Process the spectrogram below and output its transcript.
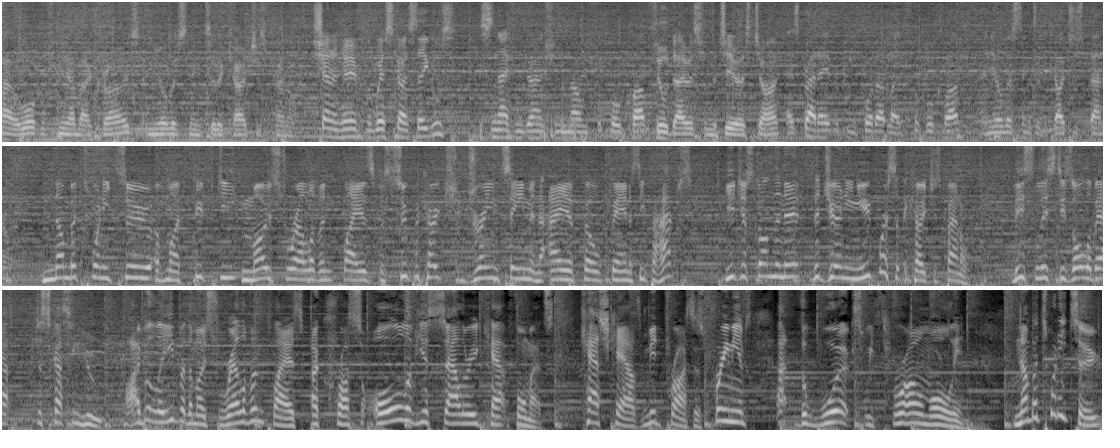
Taylor Walker from the Adelaide Crows, and you're listening to the Coaches Panel. Shannon Hurn from the West Coast Eagles. This is Nathan Jones from the Melbourne Football Club. Phil Davis from the GWS Giants. It's Brad Ebert from the Port Adelaide Football Club, and you're listening to the Coaches Panel. Number 22 of my 50 most relevant players for Supercoach, Dream Team, and AFL Fantasy. Perhaps you're just on the, the journey new for us at the Coaches Panel. This list is all about discussing who I believe are the most relevant players across all of your salary cap formats cash cows, mid prices, premiums, uh, the works. We throw them all in. Number 22,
